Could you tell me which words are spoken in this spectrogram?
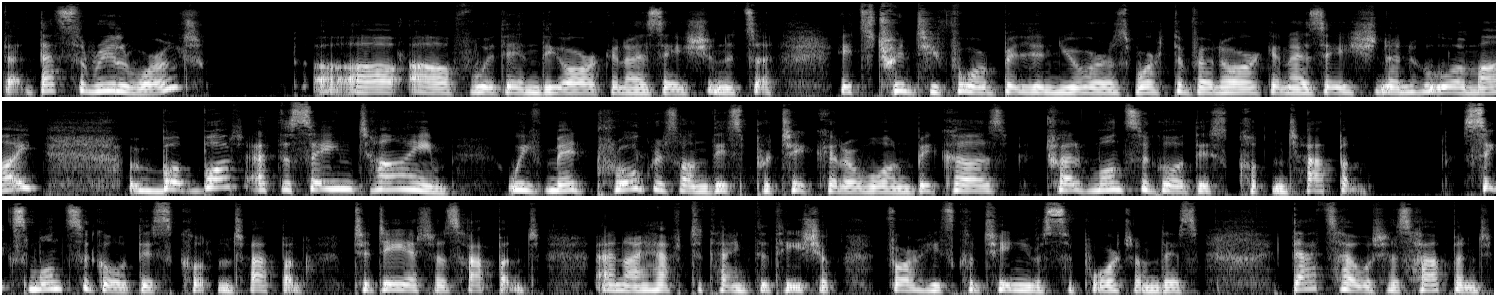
that, that's the real world uh, of within the organisation. It's a it's 24 billion euros worth of an organisation, and who am I? But but at the same time, we've made progress on this particular one because 12 months ago this couldn't happen. Six months ago, this couldn't happen. Today, it has happened. And I have to thank the Taoiseach for his continuous support on this. That's how it has happened.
